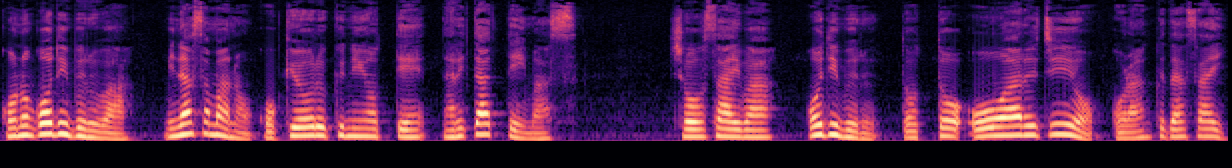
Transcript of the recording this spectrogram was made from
このゴディブルは皆様のご協力によって成り立っています。詳細は audible.org をご覧ください。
